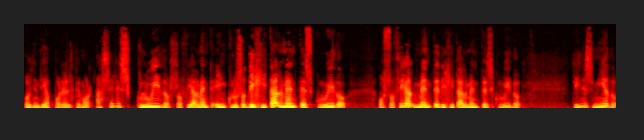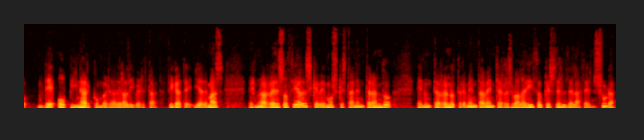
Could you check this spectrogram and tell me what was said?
hoy en día por el temor a ser excluido socialmente e incluso digitalmente excluido o socialmente digitalmente excluido, tienes miedo de opinar con verdadera libertad. Fíjate, y además en unas redes sociales que vemos que están entrando en un terreno tremendamente resbaladizo que es el de la censura.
